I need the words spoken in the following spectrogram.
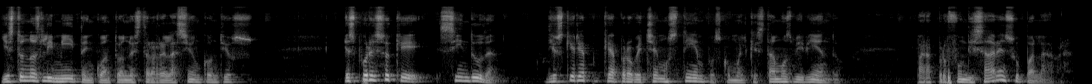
Y esto nos limita en cuanto a nuestra relación con Dios. Es por eso que, sin duda, Dios quiere que aprovechemos tiempos como el que estamos viviendo para profundizar en su palabra,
